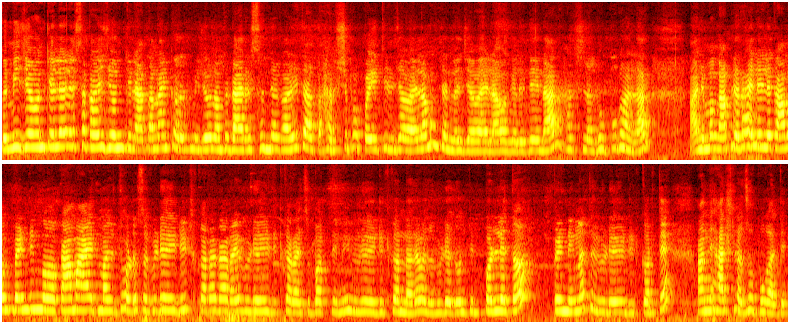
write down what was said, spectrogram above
तर मी जेवण केलेले सकाळी जेवण केले. आता नाही करत मी जेवण आता डायरेक्ट संध्याकाळी. तर आता हर्ष पप्पा येतील जेवायला मग त्यांना जेवायला वगैरे देणार. हर्षला झोपू घालणार. आणि मग आपले राहिलेले कामं पेंडिंग कामं आहेत. माझे थोडंसं व्हिडिओ एडिट करणार आहे. व्हिडिओ एडिट करायचं बघते मी. व्हिडिओ एडिट करणार आहे. माझं व्हिडिओ दोन तीन पडले तर पेंडिंगला तो व्हिडिओ एडिट करते. आणि हर्षला झोपू घालते.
